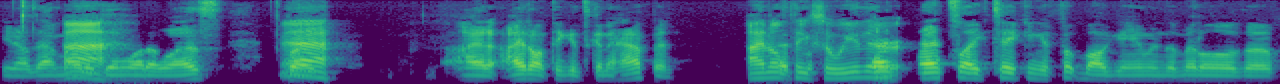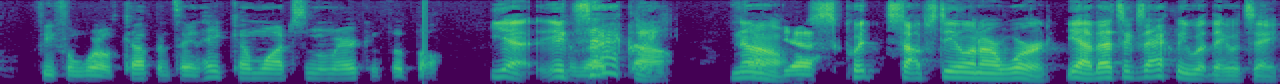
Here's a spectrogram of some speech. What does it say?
You know, that might have Ah. been what it was. But Eh, I, I don't think it's going to happen. I don't that's think so That, either. that's like taking a football game in the middle of the FIFA World Cup and saying, "Hey, come watch some American football." Yeah, like, exactly. Oh, no. no, yeah. quit, stop stealing our word. Yeah, that's exactly what they would say.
